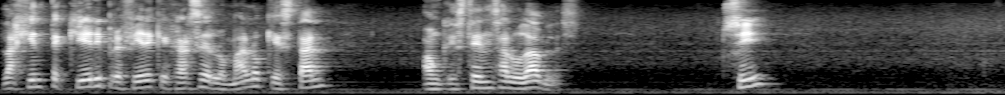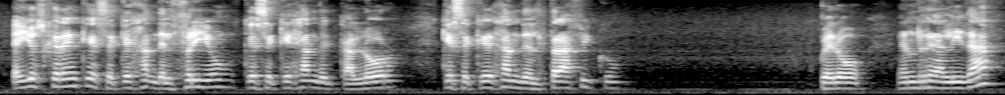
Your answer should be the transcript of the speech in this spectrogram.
la gente quiere y prefiere quejarse de lo malo que están, aunque estén saludables. ¿Sí? Ellos creen que se quejan del frío, que se quejan del calor, que se quejan del tráfico, pero en realidad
